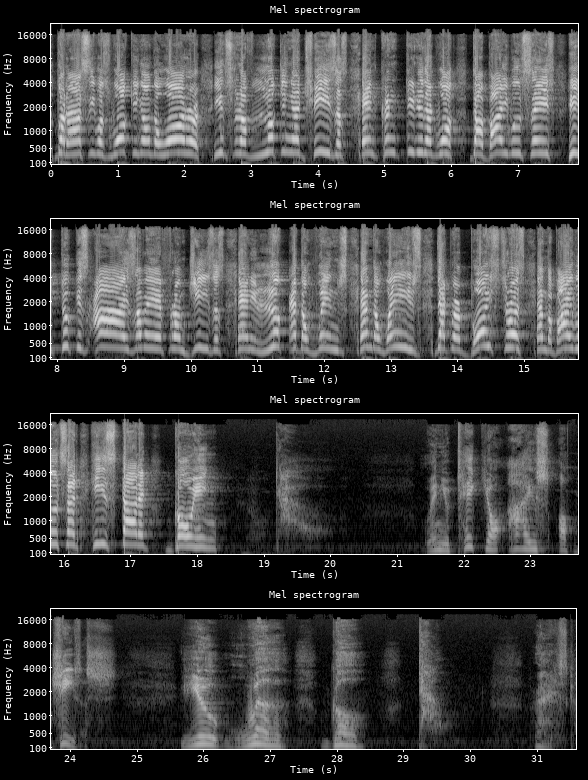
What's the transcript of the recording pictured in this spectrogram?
But as he was walking on the water, instead of looking at Jesus and continue that walk, the Bible says he took his eyes away from Jesus and he looked at the winds and the waves that were boisterous. And the Bible said he started going down. When you take your eyes off Jesus, you will go Praise God.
